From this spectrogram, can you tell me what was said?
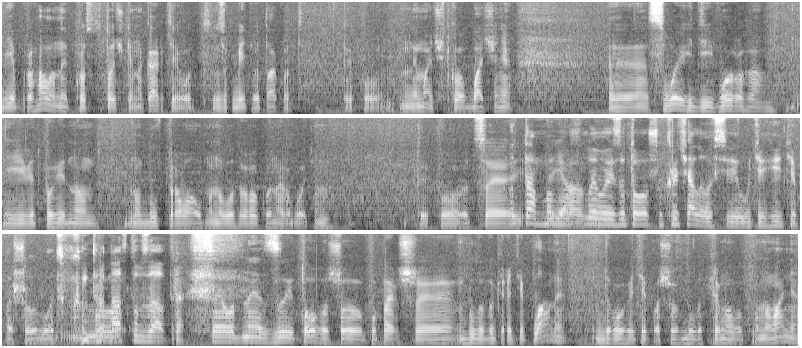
Є прогалини, просто точки на карті, от зробіть отак, от. Типу, немає чіткого бачення е, своїх дій ворога. І відповідно ну, був провал минулого року на роботі. Типу, це Ну, там, я- можливо, із-за того, що кричали усі утяги, типу, що от контрнаступ завтра. Це одне з того, що, по-перше, були викриті плани, друге, типу, що було хренове планування.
